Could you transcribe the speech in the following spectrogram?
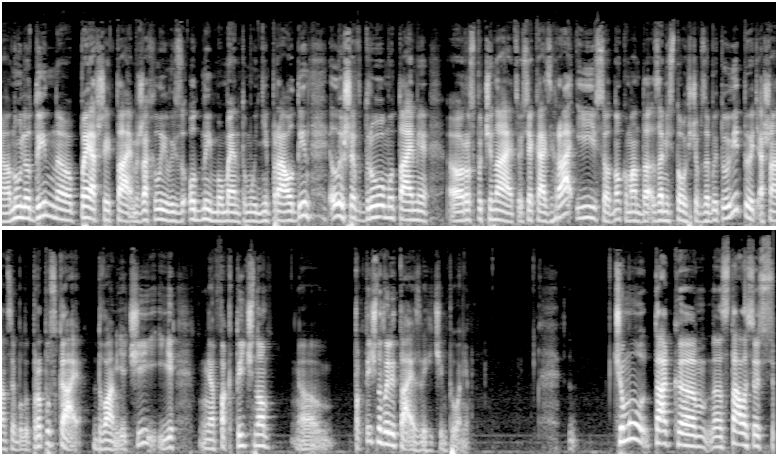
Е, 0-1, е, перший тайм жахливий з одним моментом у Дніпра 1. Лише в другому таймі е, розпочинається ось якась гра, і все одно команда замість того, щоб забити у відповідь, а шанси були, пропускає два м'ячі і е, фактично, фактично вилітає з Ліги Чемпіонів. Чому так е, сталося ось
